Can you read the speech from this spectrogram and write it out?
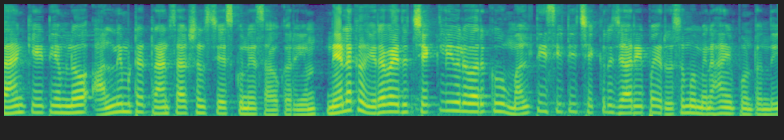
బ్యాంక్ ఏటీఎంలో అన్లిమిటెడ్ ట్రాన్సాక్షన్స్ చేసుకునే సౌకర్యం. నెలకు ఇరవై ఐదు చెక్ లీవుల వరకు మల్టీ సిటీ చెక్కుల జారీపై రుసుము మినహాయింపు ఉంటుంది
